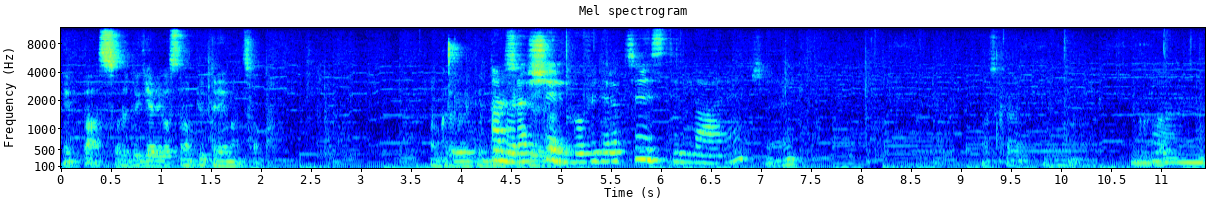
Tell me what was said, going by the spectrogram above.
E passo. Le due chiavi costano più 3 ma insomma che ti Allora, scelgo Federazione Stellare sì Oscar- con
